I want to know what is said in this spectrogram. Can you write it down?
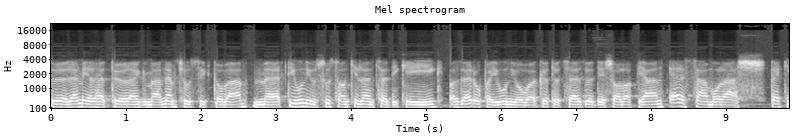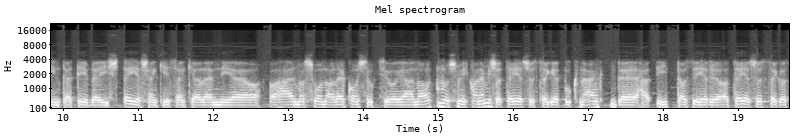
remélhetőleg már nem csúszik tovább, mert június 29-éig az Európai Unióval kötött szerződés alapján elszámolás tekintetében is teljesen készen kell lennie a, a hármas vonal rekonstrukciójának. Most még ha nem is a teljes összeget buknánk, de hát itt azért a teljes összeg az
